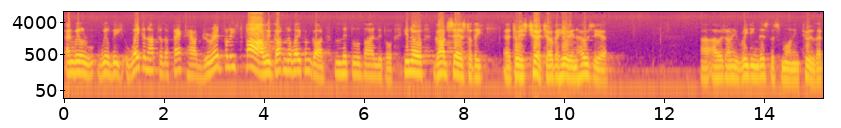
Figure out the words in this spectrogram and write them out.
and we'll, we'll be waken up to the fact how dreadfully far we've gotten away from God, little by little. You know, God says to the, uh, to His church over here in Hosea, uh, I was only reading this this morning too, that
